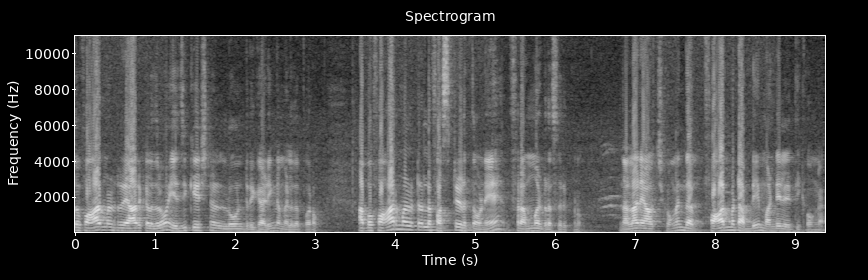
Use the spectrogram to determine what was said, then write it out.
ஸோ ஃபார்மல் லெட்டர் யாருக்கு எழுதுறோம்? எஜுகேஷனல் லோன் ரிகார்டிங் நம்ம எழுத போகிறோம் அப்போ ஃபார்மல் லெட்டரில் ஃபஸ்ட் எடுத்தோடனே ஃப்ரம் அட்ரஸ் இருக்கணும். நல்லா ஞாபகம் வச்சுக்கோங்க. இந்த ஃபார்மெட் அப்படியே மண்டையில் ஏற்றிக்கோங்க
